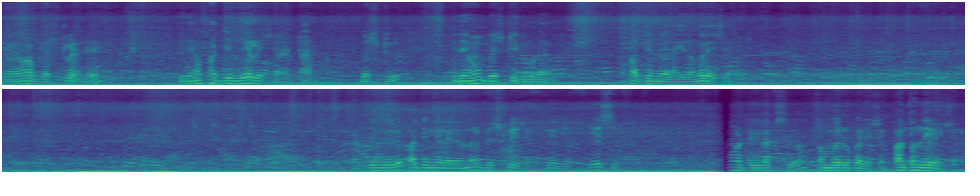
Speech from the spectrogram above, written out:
ఇదేమో బెస్ట్లు అండి. ఇదేమో పద్దెనిమిది వేలు వేసారంట బెస్ట్ ఇదేమో బెస్ట్ ఇది కూడా. పద్దెనిమిది వేల ఐదు వందలు వేసారు పద్దెనిమిది వేలు పద్దెనిమిది వేల ఐదు వందలు బెస్ట్లు వేసారు తేజ ఏసీ. డీలక్స్ తొంభై రూపాయలు వేసారు పంతొమ్మిది వేలు వేసారు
